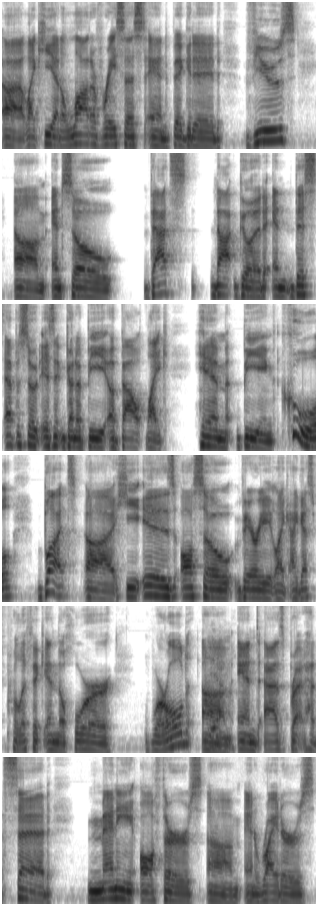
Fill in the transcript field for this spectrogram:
uh, like he had a lot of racist and bigoted views, um, and so that's not good. And this episode isn't gonna be about like him being cool, but uh, he is also very like I guess prolific in the horror world. Um, Yeah. And as Brett had said, many authors um, and writers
